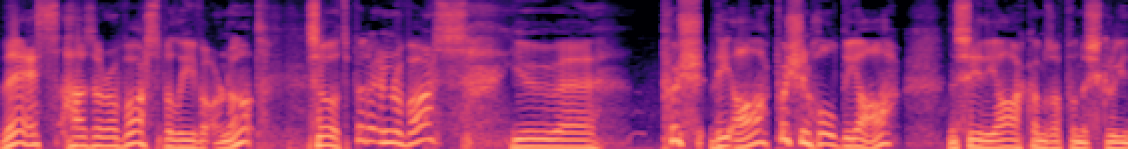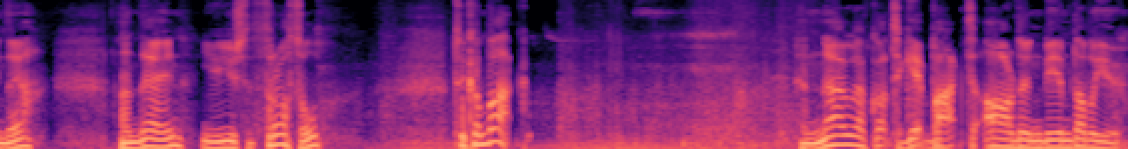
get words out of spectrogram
this has a reverse, believe it or not. So to put it in reverse, you uh, push the R, push and hold the R, and see the R comes up on the screen there. And then you use the throttle to come back. And now I've got to get back to Arden BMW.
